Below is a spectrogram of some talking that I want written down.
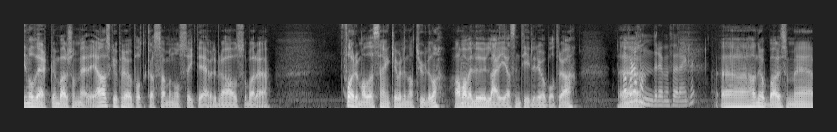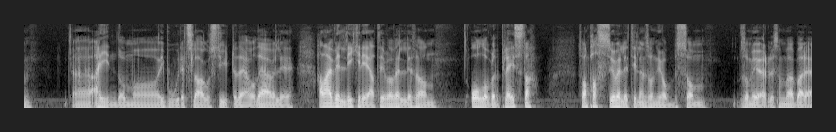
involverte vi bare sånn mer Ja, skal vi prøve podkast sammen, og så gikk det veldig bra. Og så bare forma det seg egentlig veldig naturlig, da. Han var veldig lei av sin tidligere jobb òg, tror jeg. Hva var det Eh, han drev med før, egentlig? Uh, han jobba liksom med uh, eiendom og i borettslag og styrte det, og det er veldig Han er veldig kreativ og veldig sånn all over the place, da. Så han passer jo veldig til en sånn jobb som, som vi gjør, liksom. Det er bare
